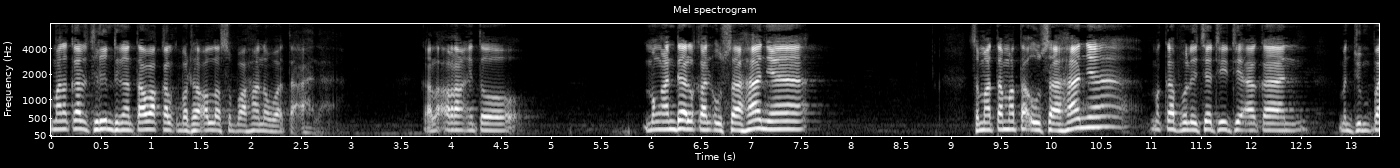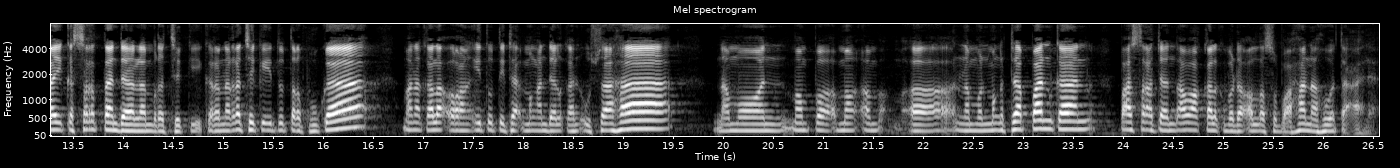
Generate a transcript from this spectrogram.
manakala diri dengan tawakal kepada Allah Subhanahu wa taala kalau orang itu mengandalkan usahanya semata-mata usahanya maka boleh jadi dia akan menjumpai kesertan dalam rezeki karena rezeki itu terbuka manakala orang itu tidak mengandalkan usaha namun mempe, me, uh, namun mengedepankan pasrah dan tawakal kepada Allah Subhanahu wa taala.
